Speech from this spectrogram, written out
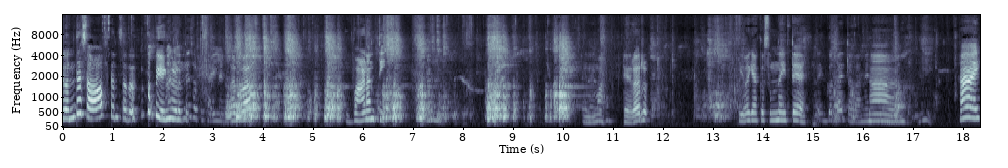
ಇದೊಂದೇ ಸಾಫ್ಟ್ ಅನ್ಸೋದು. ಹೆಂಗ್ ನೋಡುತ್ತೆ ಅಲ್ವಾ? ಬಾಣಂತಿ. ಟೆರರ್ ಇವಾಗ ಯಾಕೋ ಸುಮ್ಮನೆ ಐತೆ ಗೊತ್ತಾಯ್ತಲ್ಲ ಹಾಯ್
